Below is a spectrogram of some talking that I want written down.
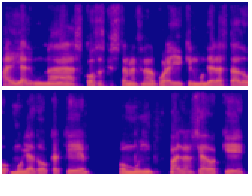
Hay algunas cosas que se están mencionando por ahí, que el Mundial ha estado muy ad hoc, a que, o muy balanceado a que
